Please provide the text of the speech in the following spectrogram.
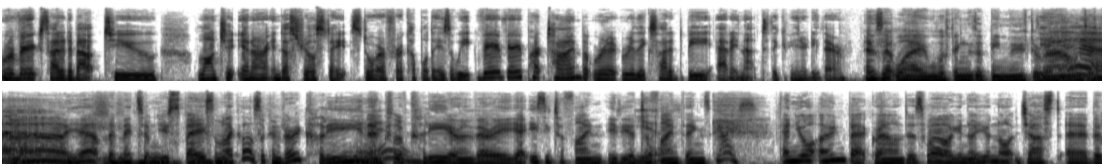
And we're very excited about to launch it in our industrial estate store for a couple days a week. Very, very part time, but we're really excited to be adding that to the community there. Is that why all the things have been moved around? Yeah. And, ah, yeah, they've made some new space. I'm like, oh, it's looking very clean yeah. and sort of clear and very, yeah, easy to find, easier yes. to find things. Nice and your own background as well. You know, you're not just uh, the,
